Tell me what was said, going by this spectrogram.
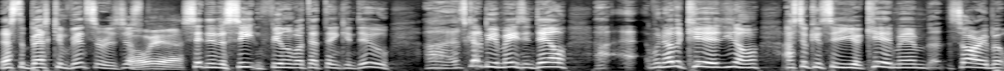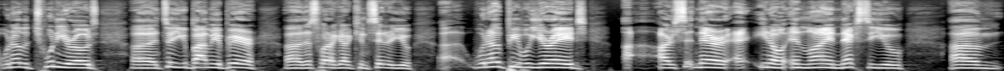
that's the best convincer is just oh, yeah. sitting in the seat and feeling what that thing can do. Uh, it's got to be amazing, Dale. Uh, when other kids, you know, I still consider you a kid, man. Sorry, but when other twenty-year-olds, uh, until you can buy me a beer, uh, that's what I got to consider you. Uh, when other people your age uh, are sitting there, you know, in line next to you, um,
